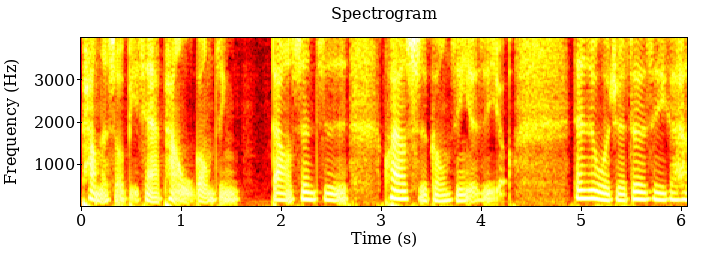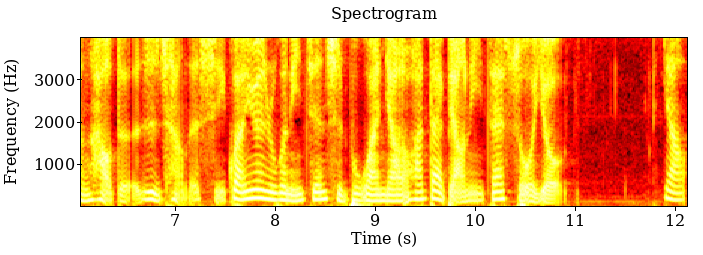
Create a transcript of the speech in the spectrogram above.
胖的时候比现在胖五公斤到甚至快要十公斤也是有。但是我觉得这个是一个很好的日常的习惯，因为如果你坚持不弯腰的话，代表你在所有。要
